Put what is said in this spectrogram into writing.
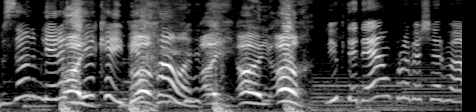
بزانم لێرەکەی بێخاوەن ئای ئای ئاخ بیکتە دەیان کوڕە بە شەرمە.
